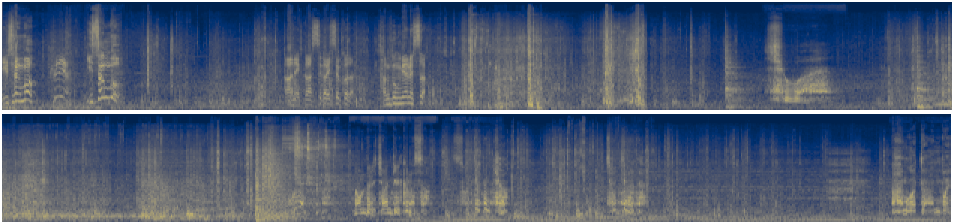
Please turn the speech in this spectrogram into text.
이상무 클리어. 이상무. 안에 가스가 있을 거다. 방독면을 써. 좋아. 뭐야? 놈들이 전기를 끊었어. 손자등 켜. 아무것도 안 보여.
